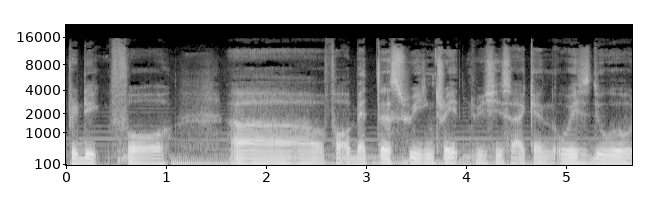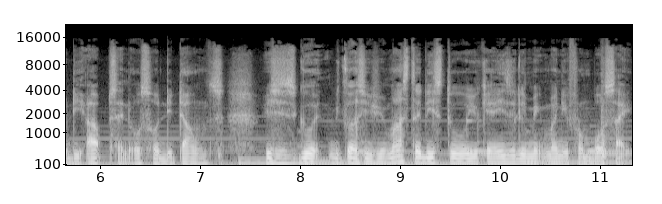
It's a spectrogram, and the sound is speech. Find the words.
predict for uh, for a better swing trade which is I can always do the ups and also the downs which is good. Because if you master these two you can easily make money from both side.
